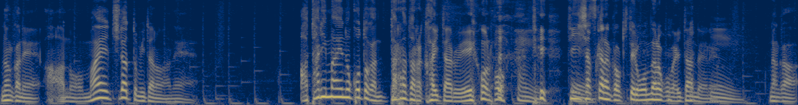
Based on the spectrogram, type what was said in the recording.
なんかねああの前ちらっと見たのはね当たり前のことがダラダラ書いてある英語の T, T シャツかなんかを着てる女の子がいたんだようね、ん。なんか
